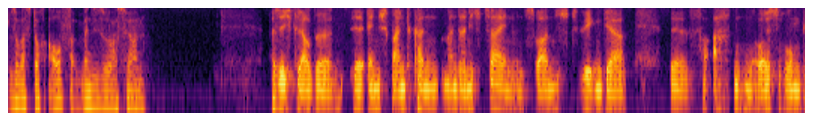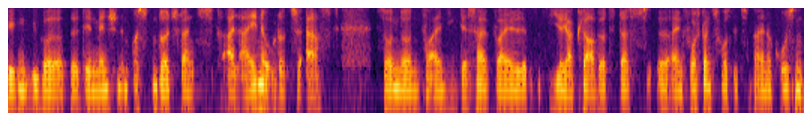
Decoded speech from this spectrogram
sowas doch auf, wenn Sie sowas hören? Also ich glaube, äh, entspannt kann man da nicht sein. Und zwar nicht wegen der äh, verachtenden Äußerung gegenüber äh, den Menschen im Osten Deutschlands alleine oder zuerst, sondern vor allen Dingen deshalb, weil hier ja klar wird, dass ein Vorstandsvorsitzender einer großen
